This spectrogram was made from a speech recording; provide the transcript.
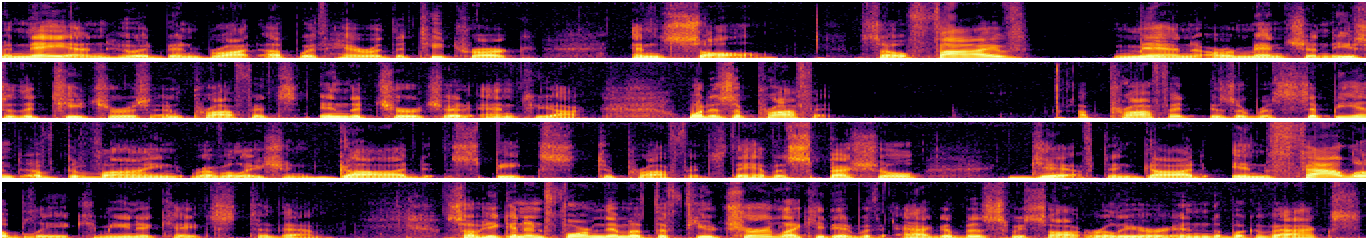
Manaen, who had been brought up with Herod the Tetrarch, and Saul. So five men are mentioned. These are the teachers and prophets in the church at Antioch. What is a prophet? A prophet is a recipient of divine revelation. God speaks to prophets. They have a special gift, and God infallibly communicates to them. So he can inform them of the future, like he did with Agabus, we saw earlier in the book of Acts.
